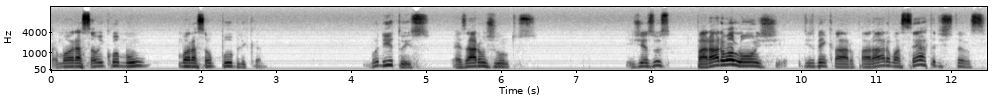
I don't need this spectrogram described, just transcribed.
É uma oração em comum, uma oração pública. Bonito isso. Rezaram juntos. E Jesus pararam ao longe, diz bem claro, pararam a uma certa distância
